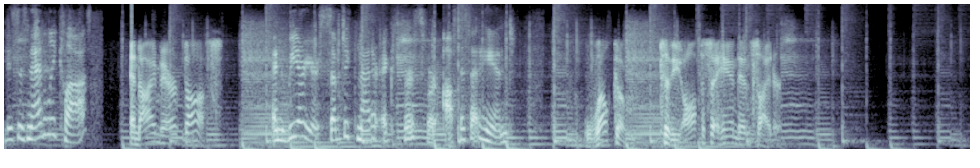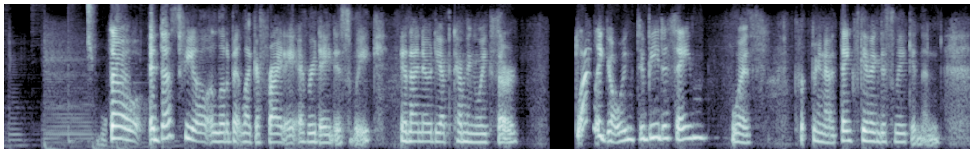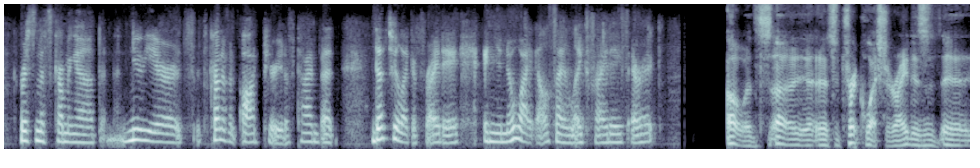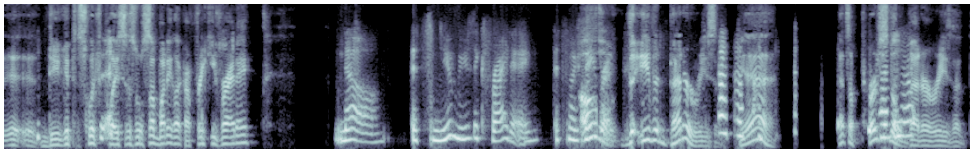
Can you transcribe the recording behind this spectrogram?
This is Nathalie Kloss. And I'm Eric Doss. And we are your subject matter experts for Office at Hand. Welcome to the Office at Hand Insider. So it does feel a little bit like a Friday every day this week. And I know the upcoming weeks are slightly going to be the same with you know Thanksgiving this week and then Christmas coming up and then New Year. It's it's kind of an odd period of time, but it does feel like a Friday. And you know why else I like Fridays, Eric? Oh, it's uh, it's a trick question, right? Is it, uh, do you get to switch places with somebody like a Freaky Friday? No, it's New Music Friday. It's my favorite. Oh, favorite. the even better reason. Yeah, that's a personal better reason.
